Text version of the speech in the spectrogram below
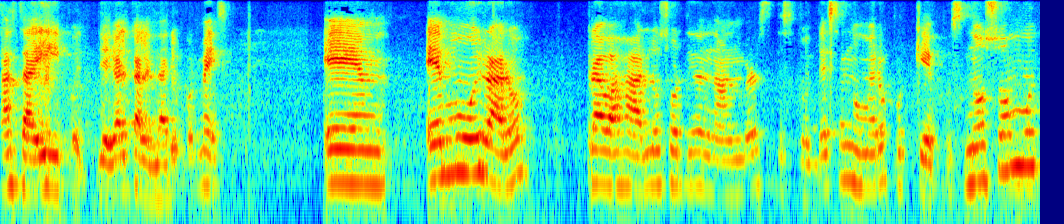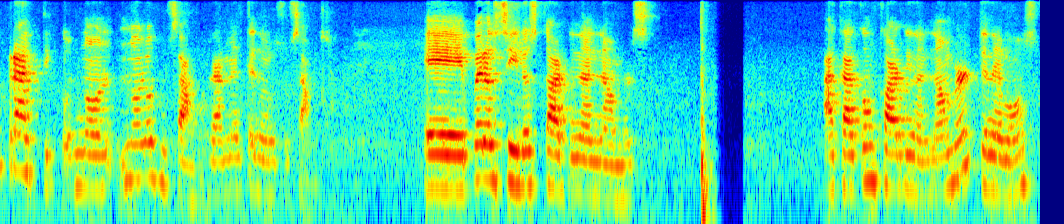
Hasta ahí pues llega el calendario por mes. Em, es muy raro trabajar los ordinal numbers después de ese número porque pues no son muy prácticos, no, no los usamos, realmente no los usamos. Eh, pero sí los cardinal numbers. Acá con cardinal number tenemos,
